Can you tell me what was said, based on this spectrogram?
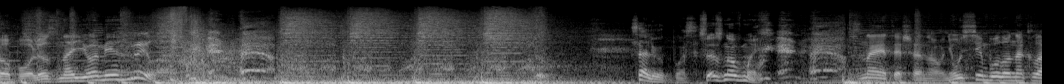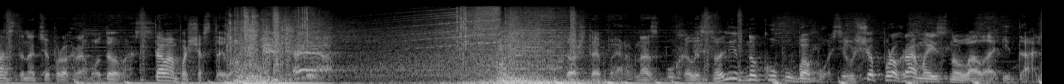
До болю знайомі грила. Салют, бос. Це знов ми. Знаєте, шановні, усім було накласти на цю програму до вас. Та вам пощастило. Тож тепер в нас бухали солідну купу бабосів, щоб програма існувала і далі.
